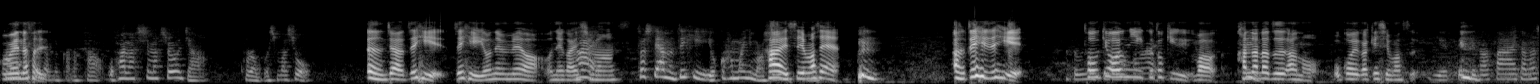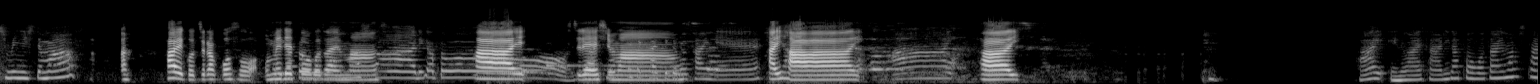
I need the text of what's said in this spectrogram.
ごめんなさい人だからさ、お話ししましょう。じゃあ、コラボしましょうん、じゃあぜひ、ぜひ4年目はお願いします。う。そして、あの、ぜひ、横浜にもはい、すいまん。せん。あ、ぜひぜひ、東東京に行くときは必ず、あの、お声掛けします。言ってください。楽しみにしてます。はい、こちらこそ、おおめでとうございます。ありがとうござい失礼します帰ってくださいね。はいはーい。はーい。はーい。はい、NY さんありがとうございました。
